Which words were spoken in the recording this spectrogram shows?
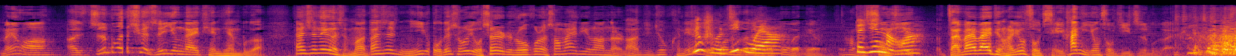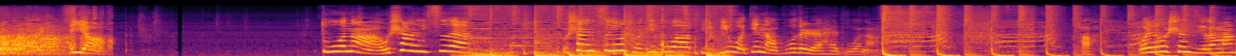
没有啊，呃，直播确实应该天天播，但是那个什么，但是你有的时候有事儿的时候，或者上外地了哪儿了，你就肯定用手机播呀，不稳定。带电脑啊，在 YY 顶上用手，谁看你用手机直播呀？哎呀，多呢！我上一次，我上一次用手机播，比比我电脑播的人还多呢。好，我有升级了吗？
